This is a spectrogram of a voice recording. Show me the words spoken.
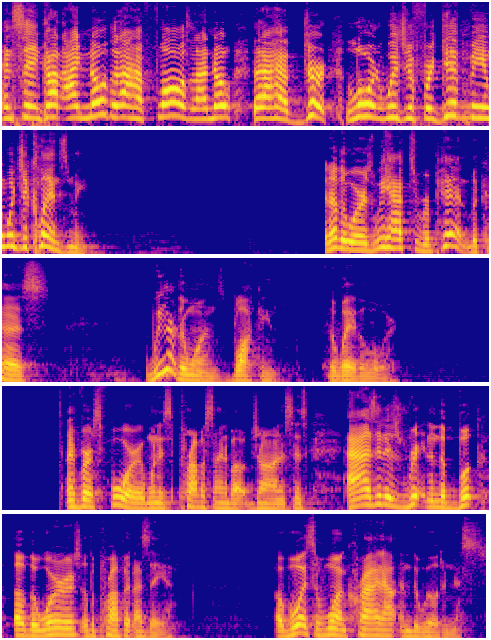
and saying, God, I know that I have flaws and I know that I have dirt. Lord, would you forgive me and would you cleanse me? In other words, we have to repent because we are the ones blocking the way of the Lord. In verse 4, when it's prophesying about John, it says, As it is written in the book of the words of the prophet Isaiah, a voice of one crying out in the wilderness,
